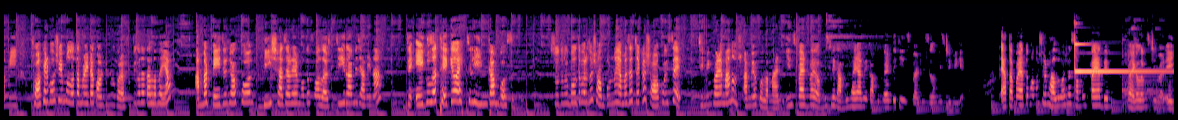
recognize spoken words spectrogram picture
আমি শখের বসেই মূলত আমার এটা কন্টিনিউ করা। সত্যি কথা তাহলে ভাইয়া, আমার পেজে যখন বিশ হাজারের মতো ফলোয়ার স্টিল আমি জানি না যে এইগুলো থেকেও অ্যাকচুয়ালি ইনকাম পসিবল সো তুমি বলতে পারো যে সম্পূর্ণই আমার জাস্ট একটা শখ হয়েছে। স্ট্রিমিং করে মানুষ আমিও করলাম। এন্ড ইন্সপায়ার্ড বাই অবভিয়াসলি কাবু ভাই আমি কাবু ভাইয়ের দেখে ইন্সপায়ার্ড হয়েছিলাম স্ট্রিমিং এ। এত পর এত মানুষের ভালোবাসা সাপোর্ট পাইয়া দেন হয়ে গেলাম স্ট্রিমার এই।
